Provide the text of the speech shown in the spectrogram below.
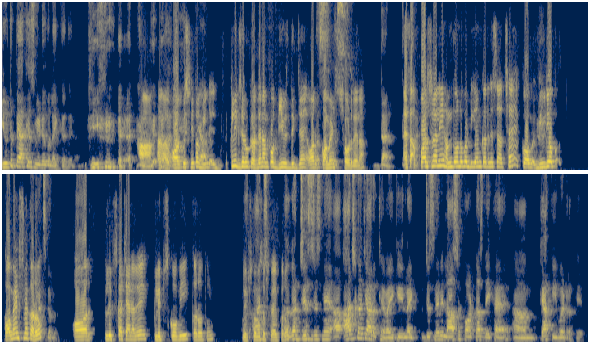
YouTube पे आके इस वीडियो को लाइक कर देना। हाँ, हाँ और कुछ नहीं तो क्लिक ज़रूर कर देना हमको व्यूज़ दिख जाए और कमेंट्स छोड़ देना। डन ऐसा पर्सनली हम दोनों को डीएम करने से अच्छा है वीडियो कमेंट्स में करो और क्लिप्स का चैनल है क्लिप्स को भी करो तुम क्लिप्स को भी सब्सक्राइब करो। अगर जिस जिसने आज का क्या रखे भाई कि लाइक जिसने भी लास्ट पॉडकास्ट देखा है क्या कीवर्ड रखे?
